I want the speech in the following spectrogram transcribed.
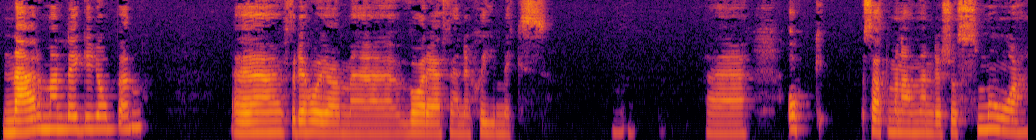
När man lägger jobben, eh, för det har att göra med vad det är för energimix. Eh, och så att man använder så små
